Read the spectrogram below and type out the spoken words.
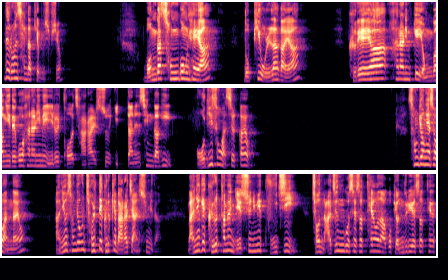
근데 여러분 생각해 보십시오. 뭔가 성공해야 높이 올라가야 그래야 하나님께 영광이 되고 하나님의 일을 더 잘할 수 있다는 생각이 어디서 왔을까요? 성경에서 왔나요? 아니요, 성경은 절대 그렇게 말하지 않습니다. 만약에 그렇다면 예수님이 굳이 저 낮은 곳에서 태어나고 변두리에서 태,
